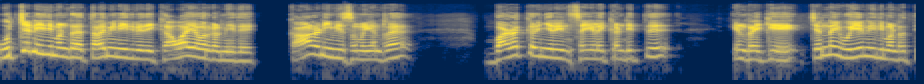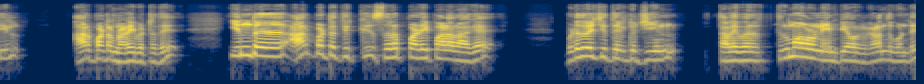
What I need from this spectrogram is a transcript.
உச்ச நீதிமன்ற தலைமை நீதிபதி கவாய் அவர்கள் மீது காலனி வீச முயன்ற வழக்கறிஞரின் செயலை கண்டித்து இன்றைக்கு சென்னை உயர்நீதிமன்றத்தில் ஆர்ப்பாட்டம் நடைபெற்றது. இந்த ஆர்ப்பாட்டத்திற்கு சிறப்பு அழைப்பாளராக விடுதலை சிறுத்தைகள் கட்சியின் தலைவர் திருமாவளவன் எம்பி அவர்கள் கலந்து கொண்டு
